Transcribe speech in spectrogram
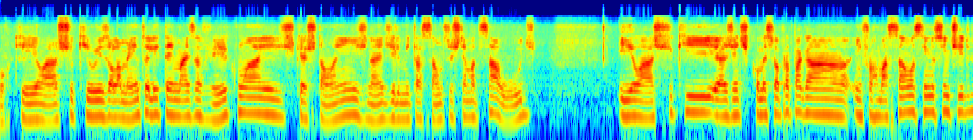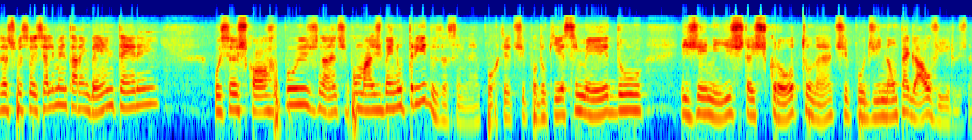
Porque eu acho que o isolamento ele tem mais a ver com as questões né, de limitação do sistema de saúde e eu acho que a gente começou a propagar informação assim no sentido das pessoas se alimentarem bem e terem os seus corpos, né, tipo, mais bem nutridos, assim, né? Porque, tipo, do que esse medo higienista, escroto, né? Tipo, de não pegar o vírus, né?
